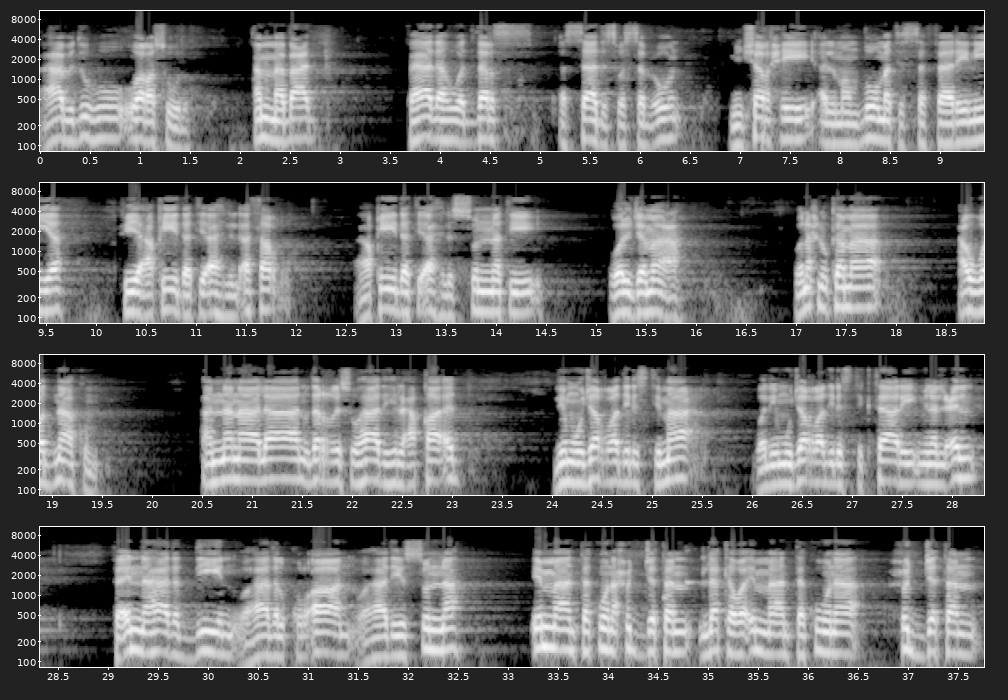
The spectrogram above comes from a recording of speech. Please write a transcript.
عبده ورسوله. أما بعد فهذا هو الدرس السادس والسبعون من شرح المنظومة السفارينية في عقيدة أهل الأثر عقيدة أهل السنة والجماعة. ونحن كما عودناكم أننا لا ندرس هذه العقائد لمجرد الاستماع ولمجرد الاستكثار من العلم فإن هذا الدين وهذا القرآن وهذه السنة إما أن تكون حجة لك وإما أن تكون حجة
